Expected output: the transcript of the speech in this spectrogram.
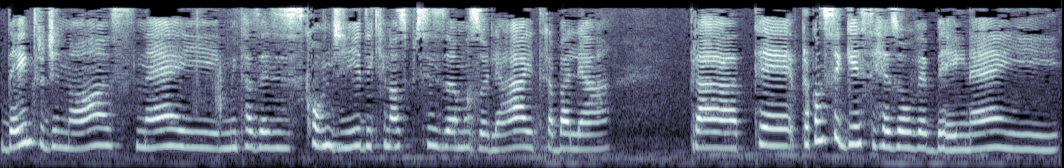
dentro de nós, né, e muitas vezes escondido e que nós precisamos olhar e trabalhar para ter, para conseguir se resolver bem, né, e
